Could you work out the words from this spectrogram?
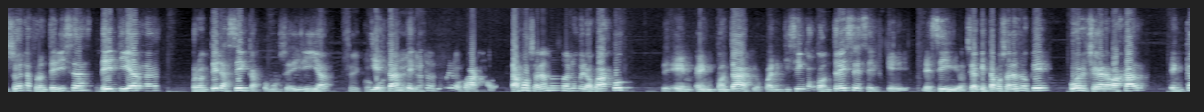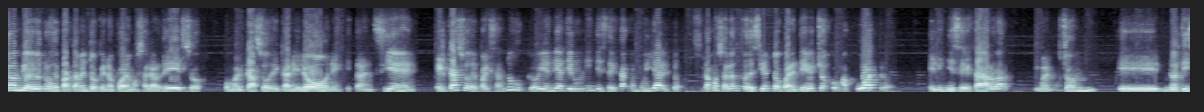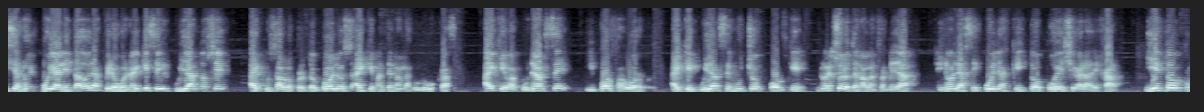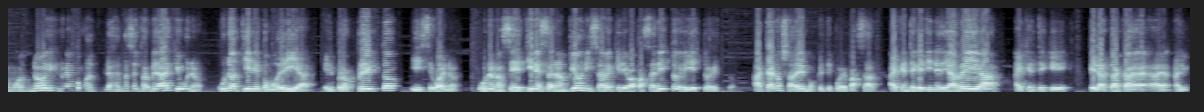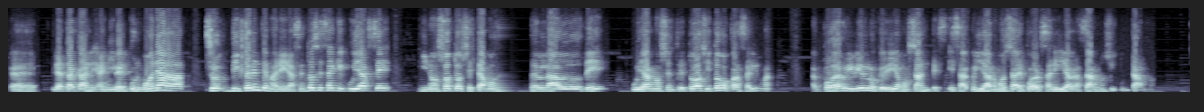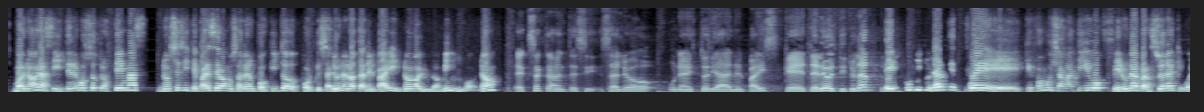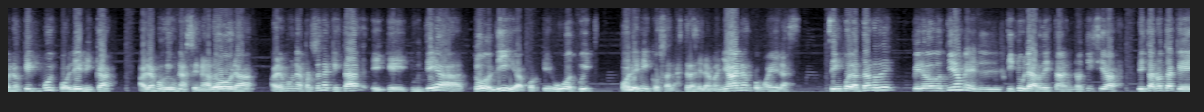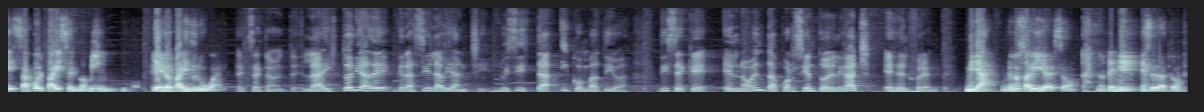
zonas fronterizas de tierra, fronteras secas, como se diría, y están teniendo números bajos. Estamos hablando de números bajos en, en contagios, 45 con 13 es el que le sigue, o sea que estamos hablando que pueden llegar a bajar, en cambio hay otros departamentos que no podemos hablar de eso, como el caso de Canelones, que está en 100, el caso de Paysandú, que hoy en día tiene un índice de Harvard muy alto. Estamos hablando de 148,4 el índice de Harvard. Y bueno, son eh, noticias muy, alentadoras, pero bueno, hay que seguir cuidándose, hay que usar los protocolos, hay que mantener las burbujas, hay que vacunarse y por favor hay que cuidarse mucho porque no es solo tener la enfermedad, sino las secuelas que esto puede llegar a dejar. Y esto como no, es como las demás enfermedades que, bueno, uno tiene, como diría, el prospecto y dice, bueno, uno no sé, tiene sarampión y sabe que le va a pasar esto y esto, esto. Acá no sabemos qué te puede pasar. Hay gente que tiene diarrea, hay gente que, que le ataca, a, le ataca a nivel pulmonar, son diferentes maneras. Entonces hay que cuidarse y nosotros estamos del lado de cuidarnos entre todos y todos para salir más, poder vivir lo que vivíamos antes, esa vida hermosa de poder salir, abrazarnos y juntarnos. Bueno, ahora sí, tenemos otros temas. No sé si te parece, vamos a hablar un poquito, porque salió una nota en el país, ¿no? El domingo, ¿no? Exactamente, sí, salió una historia en el país. Que te leo el titular. Eh, un titular que fue, que fue muy llamativo, pero una persona que, bueno, que es muy polémica. Hablamos de una senadora, hablamos de una persona que está, eh, que tuitea todo el día, porque hubo tweets polémicos a las 3 de la mañana, como hay a las 5 de la tarde, pero tírame el titular de esta noticia, de esta nota que sacó el país el domingo, Diario el País de Uruguay. Exactamente. La historia de Graciela Bianchi, luisista y combativa. Dice que el 90% del GACH es del frente. Mirá, no sabía eso. No tenía ese dato.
